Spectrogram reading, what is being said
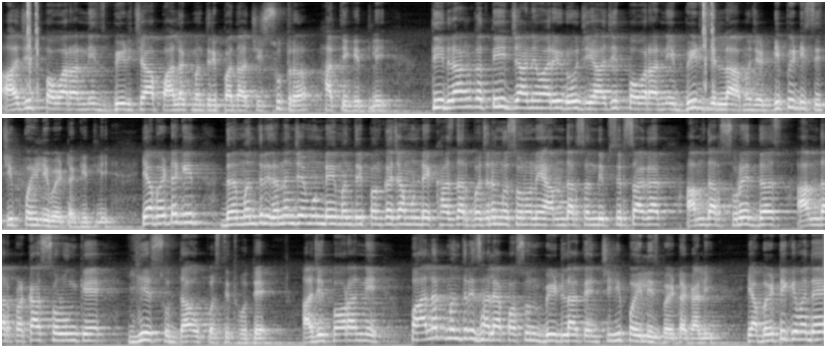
अजित पवारांनीच बीडच्या पालकमंत्री पदाची सूत्र हाती घेतली. दिनांक तीस जानेवारी रोजी अजित पवारांनी बीड जिल्हा म्हणजे डीपीटीसीची पहिली बैठक घेतली. या बैठकीत मंत्री धनंजय मुंडे मंत्री पंकजा मुंडे खासदार बजरंग सोनवणे आमदार संदीप क्षीरसागर आमदार सुरेश दस आमदार प्रकाश सोळुंके हे सुद्धा उपस्थित होते. अजित पवारांनी पालकमंत्री झाल्यापासून बीडला त्यांची ही पहिलीच बैठक आली. या बैठकीमध्ये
